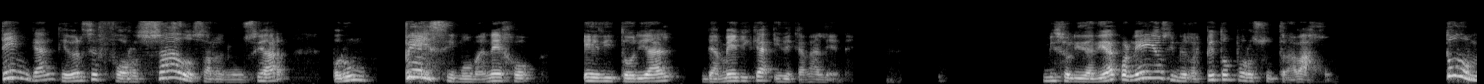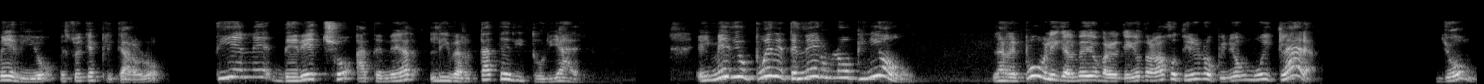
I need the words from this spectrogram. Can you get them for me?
tengan que verse forzados a renunciar por un pésimo manejo editorial de América y de Canal N. Mi solidaridad con ellos y mi respeto por su trabajo. Todo medio, esto hay que explicarlo, tiene derecho a tener libertad editorial. El medio puede tener una opinión. La República, el medio para el que yo trabajo, tiene una opinión muy clara. Yo,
